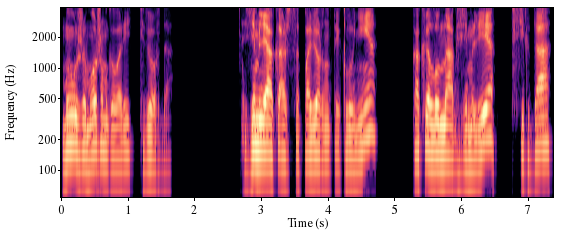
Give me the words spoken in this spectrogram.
мы уже можем говорить твердо. Земля окажется повернутой к Луне, как и Луна к Земле, всегда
